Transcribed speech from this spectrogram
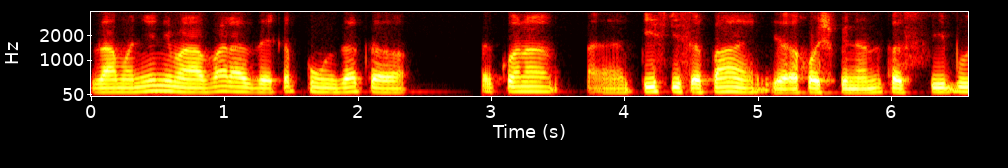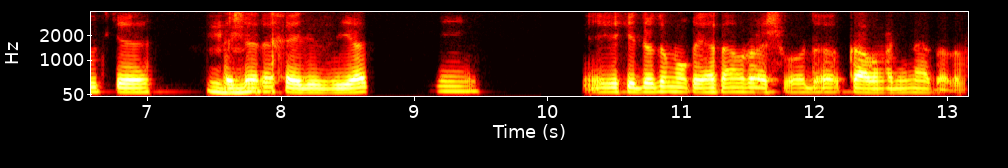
زمانی نیمه اول از دقیقه 15 تا فکر کنم 20 25 یا خوشبینانه تا سی بود که فشار خیلی زیاد یکی دو تا موقعیت هم راشورد و کاوانی نداد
